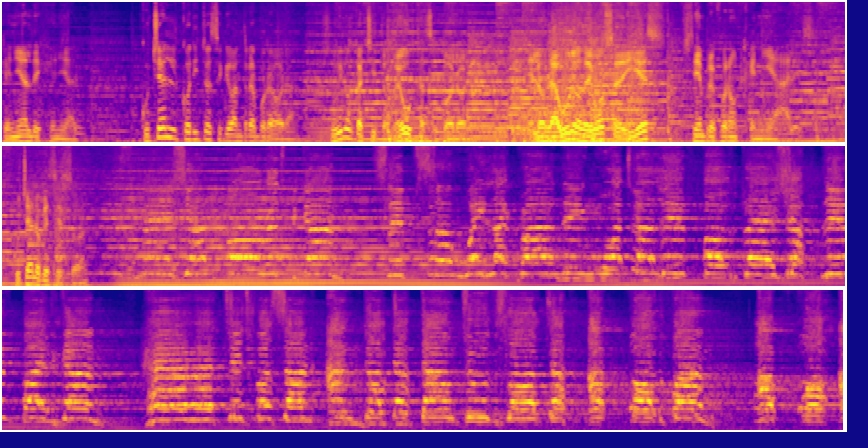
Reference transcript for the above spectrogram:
Genial de genial. Escuché el corito ese que va a entrar por ahora. Subir un cachito, me gusta ese coro. eh. En los laburos de voz de 10 siempre fueron geniales. Escuchá lo que es eso, ¿eh? Heritage for son and daughter, down to the slaughter. Up for the fun, up for,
